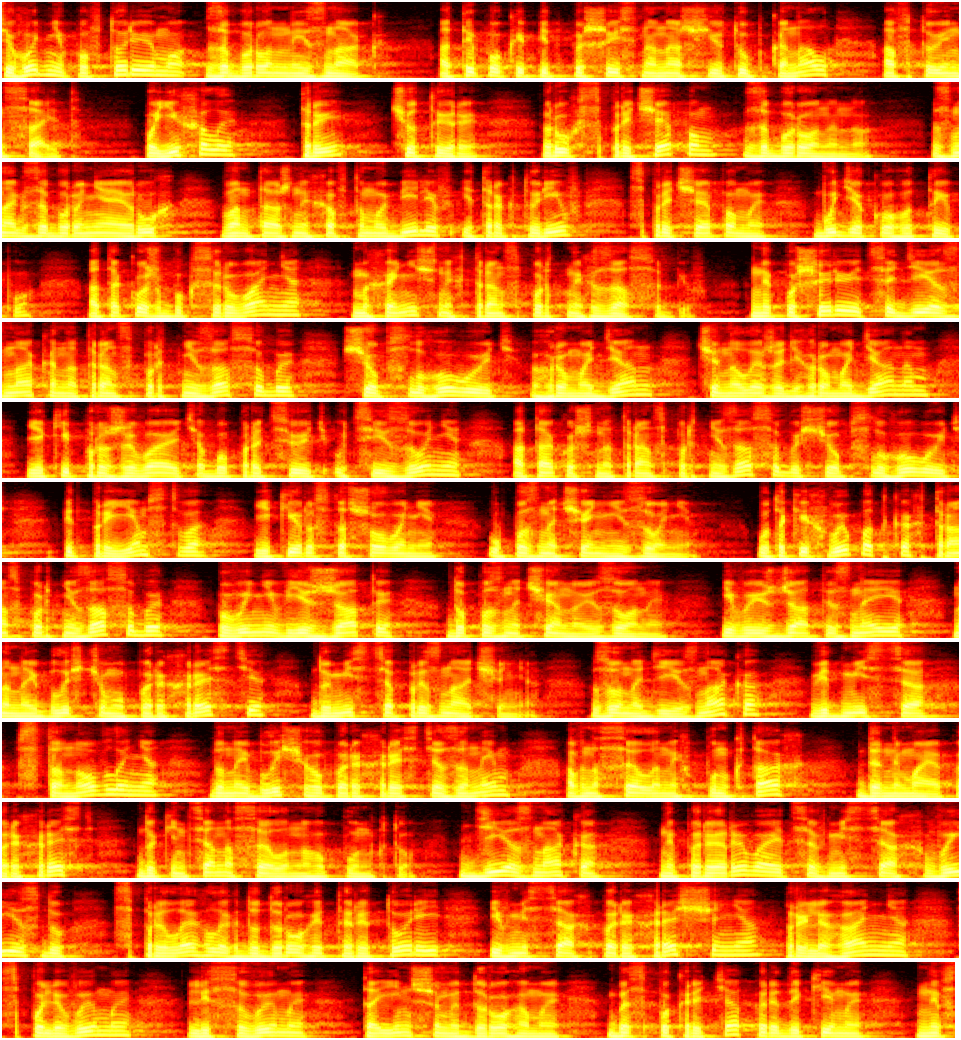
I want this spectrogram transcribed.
Сьогодні повторюємо заборонний знак. А ти поки підпишись на наш YouTube канал Автоінсайт. Поїхали? 3, 4. Рух з причепом заборонено. Знак забороняє рух вантажних автомобілів і тракторів з причепами будь-якого типу, а також буксирування механічних транспортних засобів. Не поширюється дія знака на транспортні засоби, що обслуговують громадян чи належать громадянам, які проживають або працюють у цій зоні, а також на транспортні засоби, що обслуговують підприємства, які розташовані у позначеній зоні. У таких випадках транспортні засоби повинні в'їжджати до позначеної зони і виїжджати з неї на найближчому перехресті до місця призначення. Зона дії знака від місця встановлення до найближчого перехрестя за ним, а в населених пунктах, де немає перехресть, до кінця населеного пункту. Дія знака не переривається в місцях виїзду з прилеглих до дороги територій і в місцях перехрещення, прилягання з польовими, лісовими та іншими дорогами без покриття, перед якими не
